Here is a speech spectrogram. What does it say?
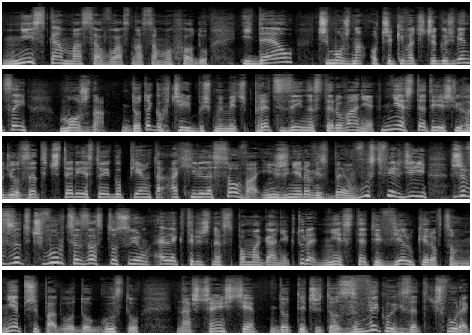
niska masa własna samochodu. Ideał? Czy można oczekiwać czegoś więcej? Można. Do tego chcielibyśmy mieć precyzyjne sterowanie. Niestety jeśli chodzi o Z4 jest to jego pięta achillesowa. Inżynierowie z BMW stwierdzili, że w Z4 zastosują elektryczne wspomaganie, które niestety wielu kierowcom nie przypadło do gustu. Na szczęście dotyczy to zwykłych Z4.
